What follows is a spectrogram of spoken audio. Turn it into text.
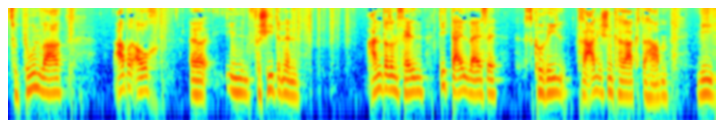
zu tun war, aber auch äh, in verschiedenen anderen Fällen, die teilweise skurril tragischen Charakter haben, wie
